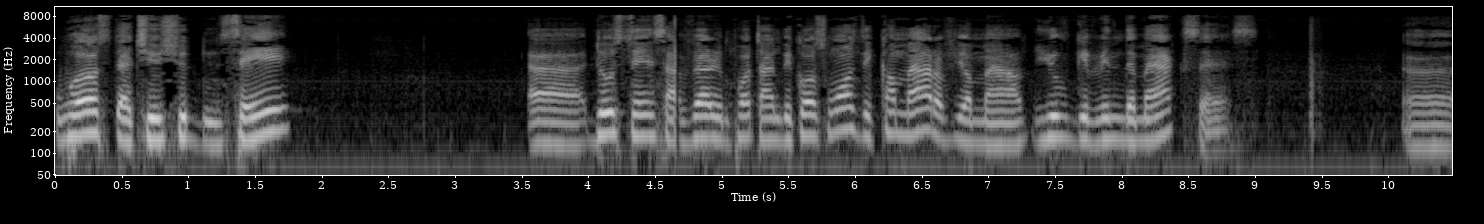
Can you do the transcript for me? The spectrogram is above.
words that you shouldn't say. Uh, those things are very important because once they come out of your mouth, you've given them access. Uh,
